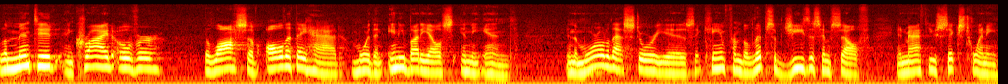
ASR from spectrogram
lamented and cried over the loss of all that they had more than anybody else in the end. And the moral of that story is it came from the lips of Jesus himself in Matthew 6:20.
